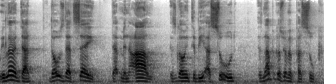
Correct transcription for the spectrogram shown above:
We learned that those that say that min'al is going to be asur is not because we have a pasuk.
